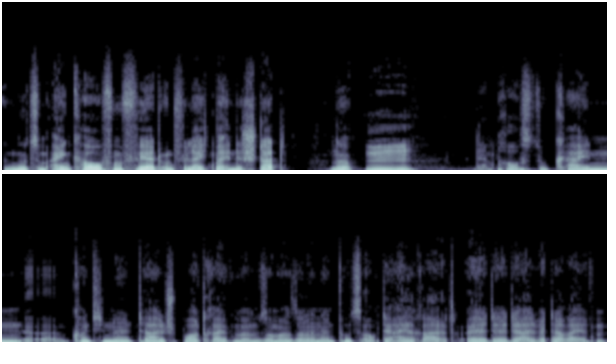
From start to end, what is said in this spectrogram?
nur zum Einkaufen fährt und vielleicht mal in eine Stadt, ne? Hm. Dann brauchst du keinen äh, Continental-Sportreifen im Sommer, sondern dann tut's auch der Allrad, äh, der, der Allwetterreifen.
